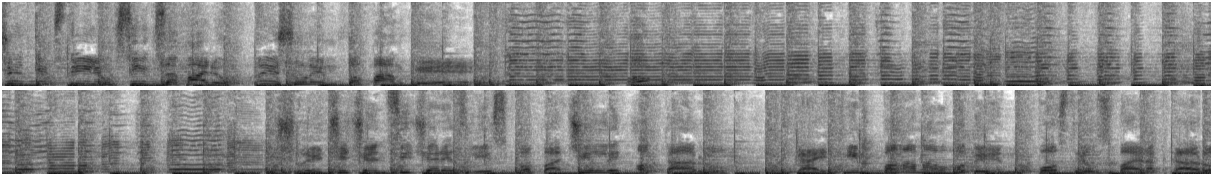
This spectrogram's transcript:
Швидких стрілю всіх запалю, лишу лим до панки. Оп! Чеченці через ліс, побачили отару. Кайф їм поламав один постріл з байрактару.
